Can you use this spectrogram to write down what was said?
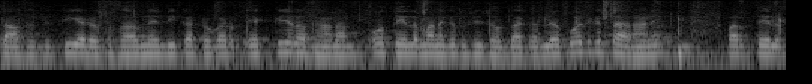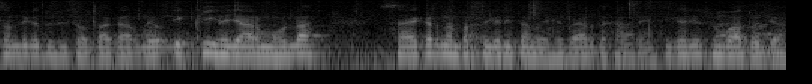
ਦੱਸ ਦਿੱਤੀ ਆ ਡਾਕਟਰ ਸਾਹਿਬ ਨੇ ਵੀ ਘੱਟੋ ਘੱਟ ਇੱਕ ਜਿਹੜਾ ਥਾਣਾ ਉਹ ਤਿਲ ਮੰਨ ਕੇ ਤੁਸੀਂ ਸੌਦਾ ਕਰ ਲਿਓ। ਕੁਝ ਕੁ ਧਾਰਾਂ ਨੇ, ਪਰ ਤਿਲ ਸਮਝ ਕੇ ਤੁਸੀਂ ਸੌਦਾ ਕਰ ਲਿਓ। 21000 ਮੁੱਲ ਆ। ਸੈਕਿੰਡ ਨੰਬਰ ਤੇ ਜਿਹੜੀ ਤੁਹਾਨੂੰ ਇਹ ਬੈੜ ਦਿਖਾ ਰਹੇ ਹਾਂ। ਠੀਕ ਹੈ ਜੀ, ਸੂਬਾ ਦੂਜਾ।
